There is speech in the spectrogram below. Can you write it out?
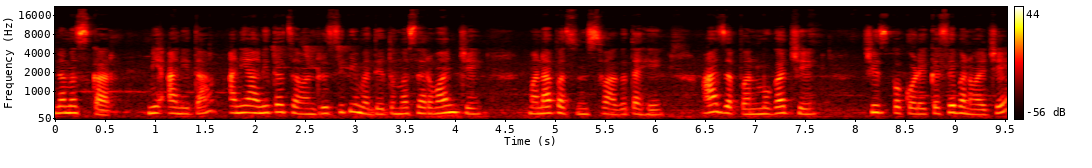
नमस्कार. मी अनिता आणि अनिता चव्हाण रेसिपीमध्ये तुम्हा सर्वांचे मनापासून स्वागत आहे. आज आपण मुगाचे चीज पकोडे कसे बनवायचे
